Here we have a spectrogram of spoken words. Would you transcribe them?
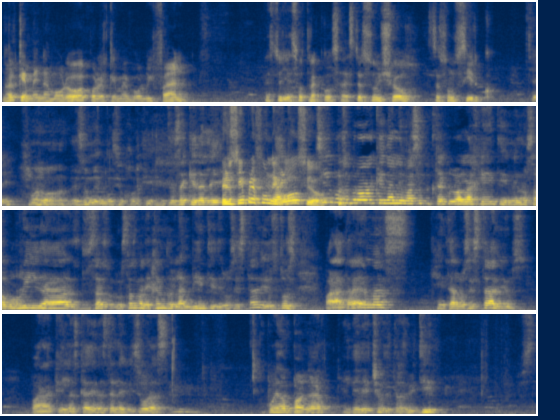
¿no? El que me enamoró, por el que me volví fan. Esto ya es otra cosa, esto es un show, esto es un circo. Sí. Bueno, es un negocio, Jorge. Entonces hay que darle. Pero siempre fue un hay- negocio. Sí, pues, pero ahora hay que darle más espectáculo a la gente, menos aburrida. Estás, estás manejando el ambiente de los estadios. Entonces, para atraer más gente a los estadios, para que las cadenas televisoras puedan pagar el derecho de transmitir, pues,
